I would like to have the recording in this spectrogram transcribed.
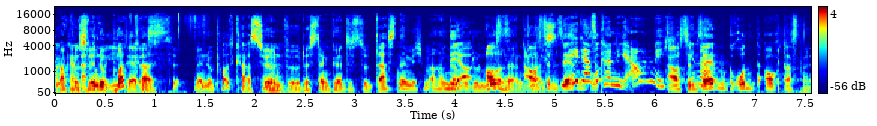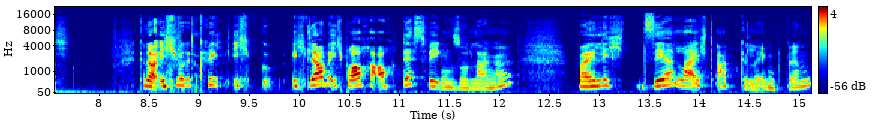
Markus, wenn du Android, Podcast, wenn du Podcast hören würdest, dann könntest du das nämlich machen, Nee, da wo du aus, nur hören aus kannst. Nee, das kann ich auch nicht. Aus genau. demselben Grund auch das nicht. Genau, ich, krieg, ich, ich glaube, ich brauche auch deswegen so lange, weil ich sehr leicht abgelenkt bin.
